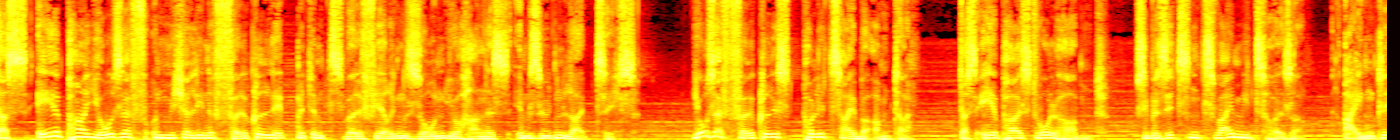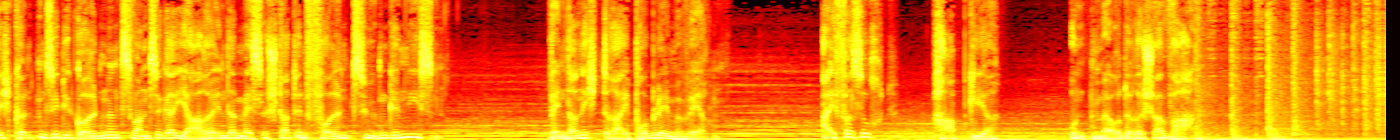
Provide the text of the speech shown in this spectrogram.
Das Ehepaar Josef und Michaline Völkel lebt mit dem zwölfjährigen Sohn Johannes im Süden Leipzigs. Josef Völkel ist Polizeibeamter. Das Ehepaar ist wohlhabend. Sie besitzen zwei Mietshäuser. Eigentlich könnten sie die goldenen 20er Jahre in der Messestadt in vollen Zügen genießen. Wenn da nicht drei Probleme wären. Eifersucht, Habgier und mörderischer Wahn.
